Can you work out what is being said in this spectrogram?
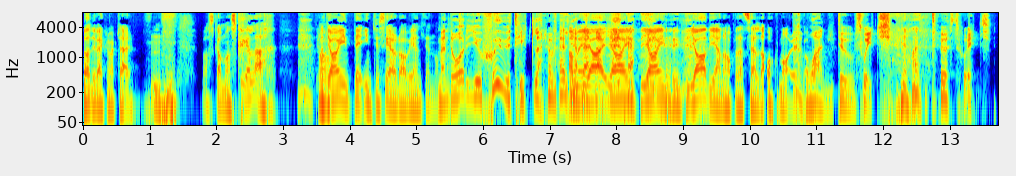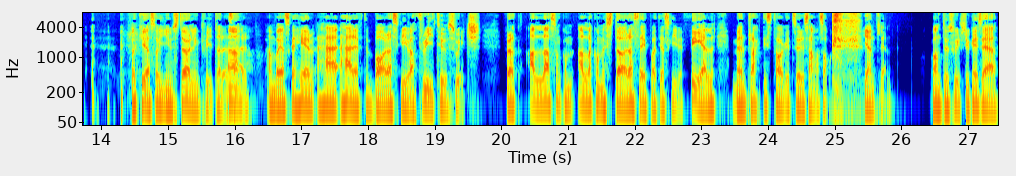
då hade det verkligen varit så här, hmm, vad ska man spela? För att Ja. jag är inte intresserad av egentligen något. Men då har du ju sju titlar att välja Ja men jag, jag, är inte, jag är inte, jag hade gärna hoppats att Zelda och Mario ska. One, two, switch. One, two, switch. Vad kul, jag såg Jim Sterling tweetade så här. Han bara, jag ska här, här, här efter bara skriva 3-2 switch. För att alla, som kom, alla kommer störa sig på att jag skriver fel, men praktiskt taget så är det samma sak. egentligen. 1-2 switch, du kan ju säga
